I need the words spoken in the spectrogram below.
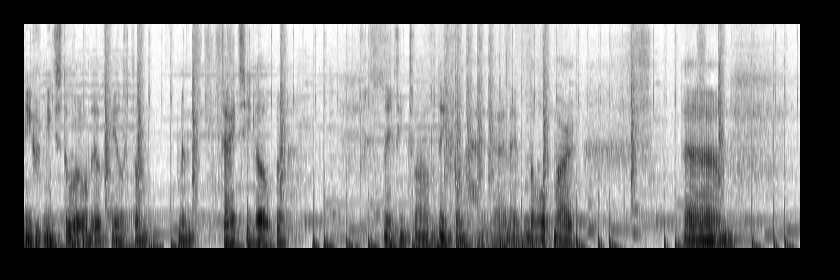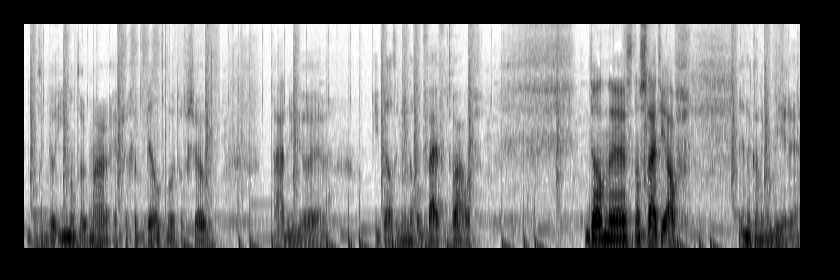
niet, niet storen. Want elke keer als ik dan mijn tijd zie lopen, 1912, denk ik van, ja, neemt nog op, maar uh, als ik door iemand ook maar even gebeld word of zo, nou, nu, uh, wie belt er nu nog om 5 voor 12, dan, uh, dan sluit hij af. En dan kan ik hem weer uh,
